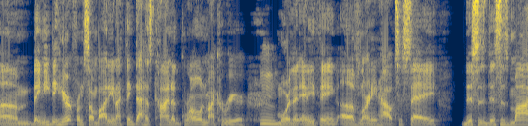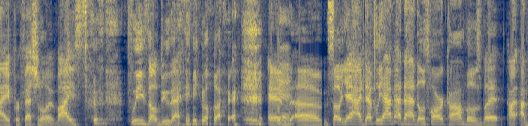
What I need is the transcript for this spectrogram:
um, they need to hear it from somebody. And I think that has kind of grown my career mm. more than anything of learning how to say, this is this is my professional advice. Please don't do that anymore. and yeah. Um, so yeah, I definitely have had to have those hard combos, but I, am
